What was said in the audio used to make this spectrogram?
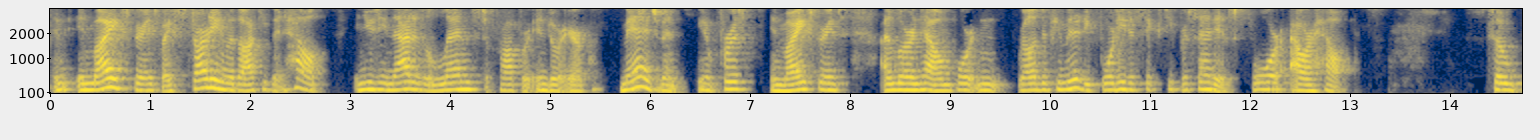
In my experience, by starting with occupant health and using that as a lens to proper indoor air management, you know, first, in my experience, I learned how important relative humidity, 40 to 60% is for our health. So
